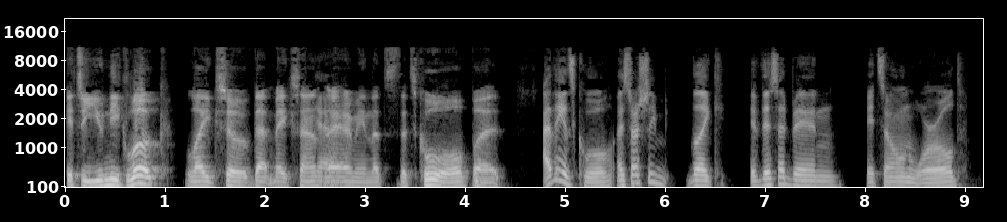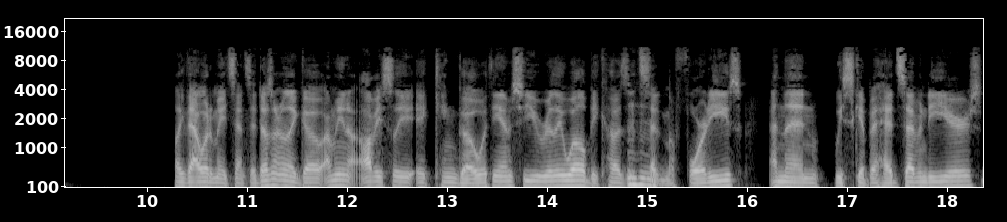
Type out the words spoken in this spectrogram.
it's a unique look. Like so that makes sense. Yeah. I, I mean that's that's cool, but I think it's cool, especially like if this had been its own world, like that would have made sense. It doesn't really go. I mean, obviously it can go with the MCU really well because it's Mhm. set in the 40s and then we skip ahead 70 years.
